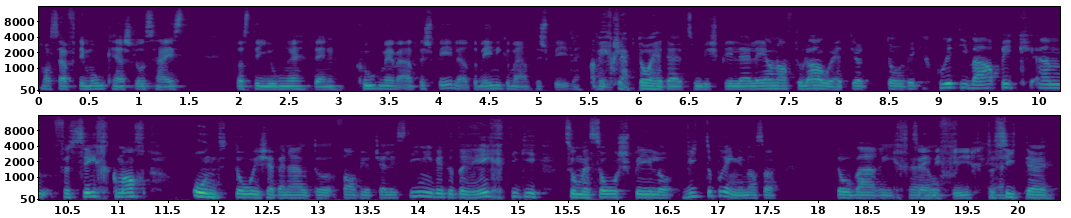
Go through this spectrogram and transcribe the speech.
was auf dem Umkehrschluss heißt, dass die Jungen dann kaum mehr werden spielen oder weniger werden spielen. Aber ich glaube, da hat er zum Beispiel äh, Leon Aftulau hat ja da wirklich gute Werbung ähm, für sich gemacht. Und da ist eben auch der Fabio Celestini wieder der Richtige, um so Spieler weiterbringen. Also da wäre ich äh, auf gleich, der ja. Seite,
